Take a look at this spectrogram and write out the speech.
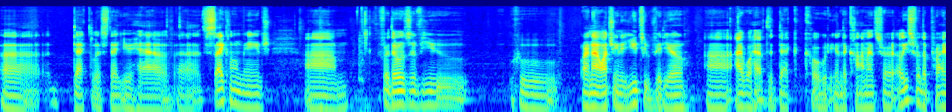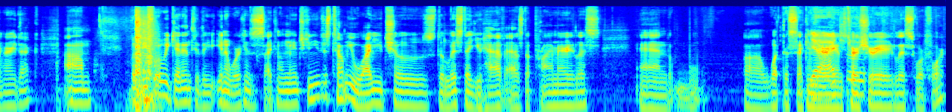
uh, deck list that you have. Uh, Cyclone Mage. Um, for those of you who are not watching the YouTube video, uh, I will have the deck code in the comments for at least for the primary deck. Um, but before we get into the inner workings of Cyclone Mage, can you just tell me why you chose the list that you have as the primary list and uh, what the secondary yeah, actually, and tertiary lists were for?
